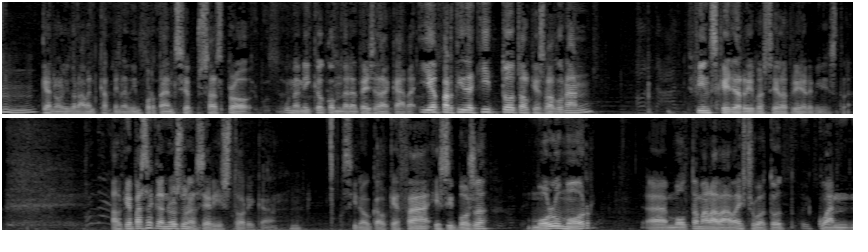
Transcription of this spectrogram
que no li donaven cap mena d'importància, saps? però una mica com de neteja de cara. I a partir d'aquí tot el que es va donant fins que ella arriba a ser la primera ministra. El que passa que no és una sèrie històrica, sinó que el que fa és hi posa molt humor, eh, molta mala bava i sobretot quan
